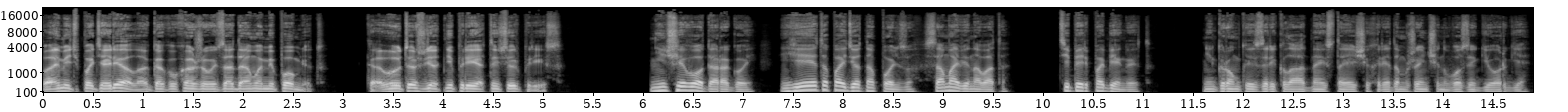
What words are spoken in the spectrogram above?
Память потерял, а как ухаживать за дамами помнит. Кого-то ждет неприятный сюрприз. Ничего, дорогой, ей это пойдет на пользу, сама виновата. Теперь побегает. Негромко изрекла одна из стоящих рядом женщин возле Георгия,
